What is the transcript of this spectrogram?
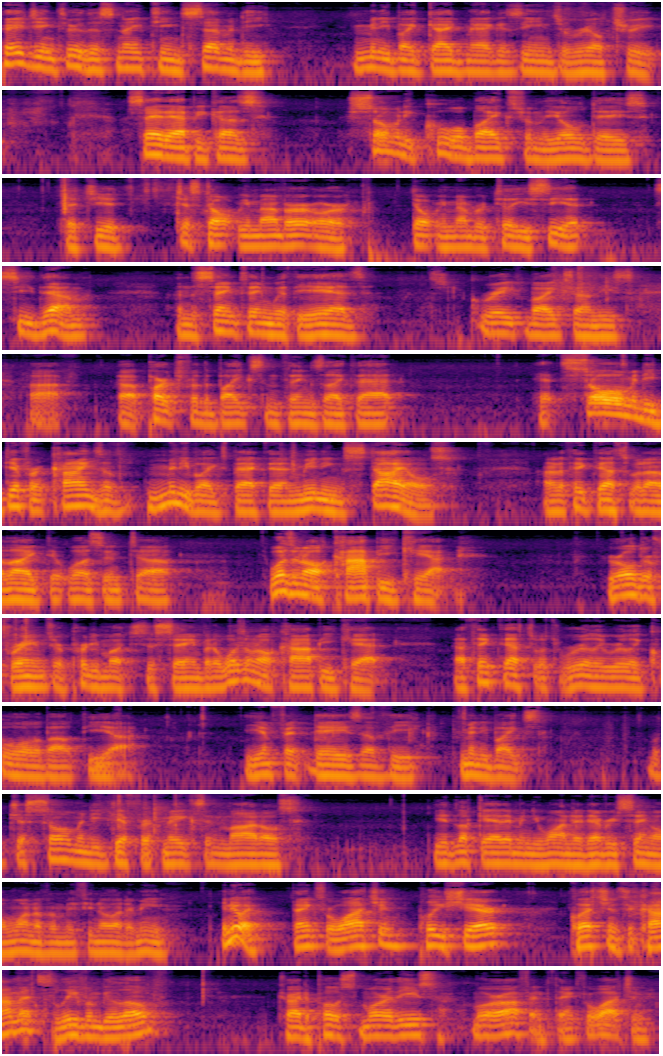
Paging through this 1970 mini bike guide magazine's a real treat. I say that because there's so many cool bikes from the old days that you just don't remember or don't remember till you see it, see them. And the same thing with the ads. It's great bikes on these uh, uh, parts for the bikes and things like that. Had so many different kinds of mini bikes back then, meaning styles and I think that's what I liked. It wasn't uh, it wasn't all copycat. Your older frames are pretty much the same, but it wasn't all copycat. I think that's what's really really cool about the uh, the infant days of the mini bikes. With just so many different makes and models. You'd look at them and you wanted every single one of them, if you know what I mean. Anyway, thanks for watching. Please share. Questions or comments, leave them below try to post more of these more often. Thanks for watching.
